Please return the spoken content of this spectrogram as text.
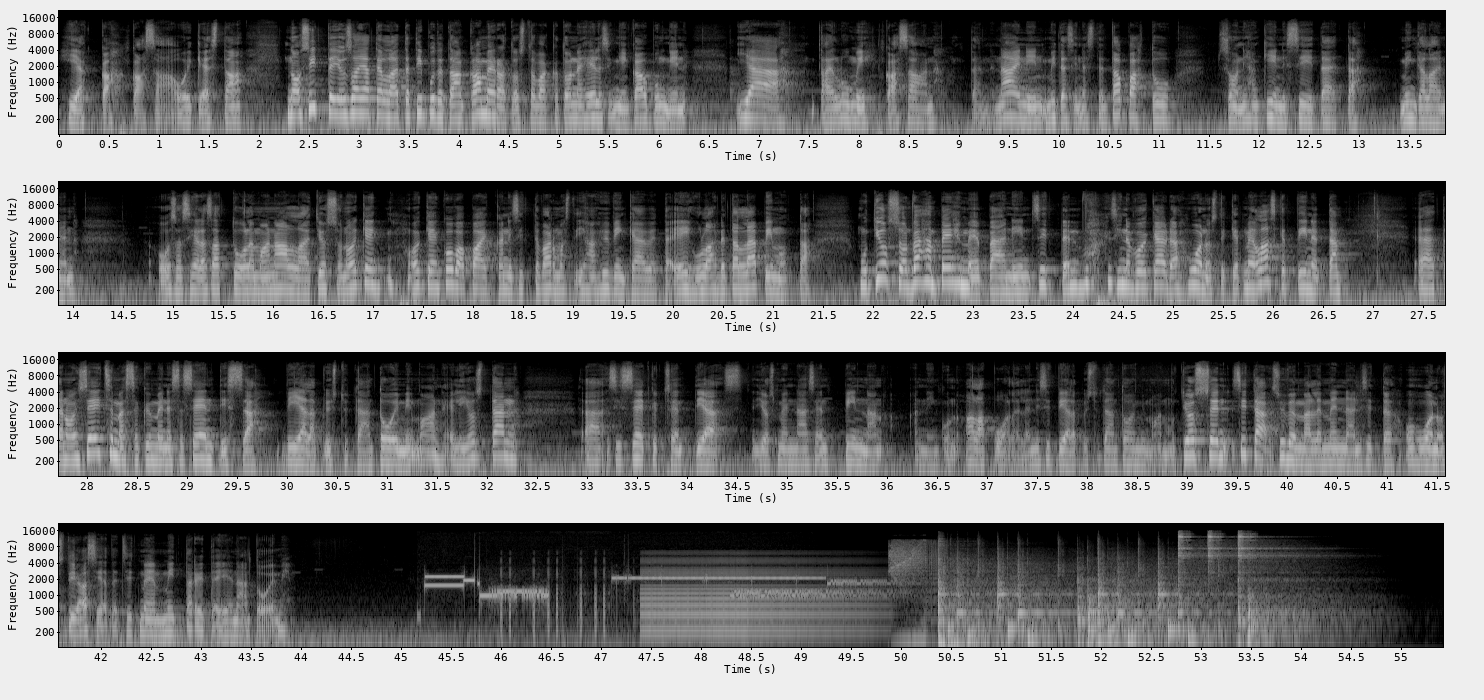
hiekkakasaa oikeastaan. No sitten jos ajatellaan, että tiputetaan kamera tuosta vaikka tuonne Helsingin kaupungin jää- tai lumikasaan tänne näin, niin mitä siinä sitten tapahtuu? Se on ihan kiinni siitä, että minkälainen osa siellä sattuu olemaan alla. Että jos on oikein, oikein kova paikka, niin sitten varmasti ihan hyvin käy, että ei hulahdeta läpi, mutta mutta jos on vähän pehmeämpää, niin sitten siinä voi käydä huonostikin. Et me laskettiin, että, että noin 70 sentissä vielä pystytään toimimaan. Eli jos tämän, siis 70 senttiä, jos mennään sen pinnan niin kuin alapuolelle, niin sitten vielä pystytään toimimaan. Mutta jos sen, sitä syvemmälle mennään, niin sitten on huonosti asiat, että sitten meidän mittarit ei enää toimi.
